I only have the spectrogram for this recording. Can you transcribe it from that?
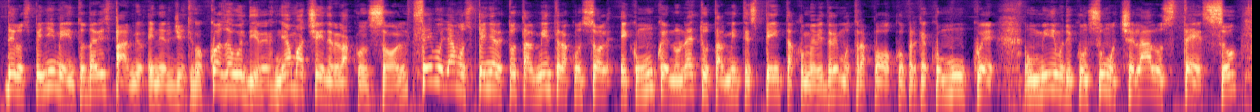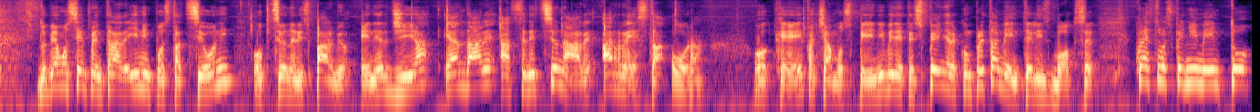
dello spegnimento da risparmio energetico. Cosa vuol dire? Andiamo a accendere la console. Se vogliamo spegnere totalmente la console e comunque non è totalmente spenta come vedremo tra poco perché comunque un minimo di consumo ce l'ha lo stesso dobbiamo sempre entrare in impostazioni opzione risparmio energia e andare a selezionare arresta ora ok facciamo spegni vedete spegnere completamente l'Xbox questo è lo spegnimento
